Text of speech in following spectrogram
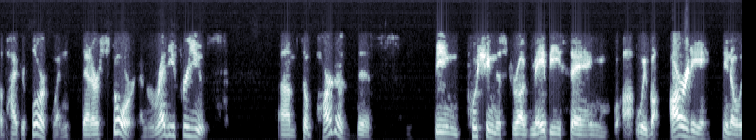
of hydrochloroquine that are stored and ready for use. Um, so part of this being pushing this drug may be saying we've already you know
